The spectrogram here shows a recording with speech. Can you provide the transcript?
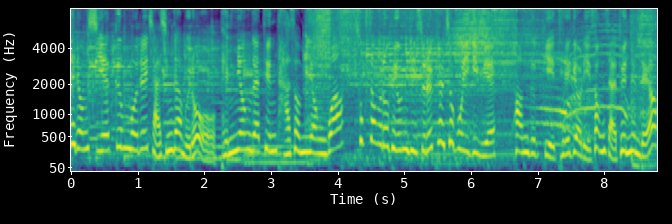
세령 씨의 끝모를 자신감으로 100명 같은 5명과 속성으로 배운 기술을 펼쳐 보이기 위해 황급히 대결이 성사됐는데요.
